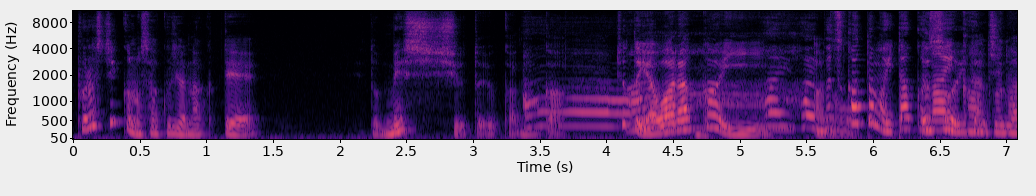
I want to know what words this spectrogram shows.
プラスチックの柵じゃなくて、えっと、メッシュというかなんかちょっと柔らかいはいはいぶつかっても痛くない感じの。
